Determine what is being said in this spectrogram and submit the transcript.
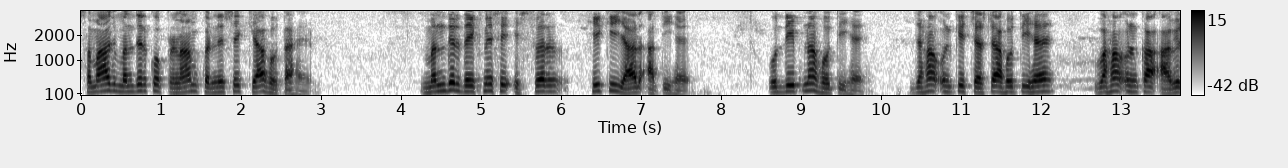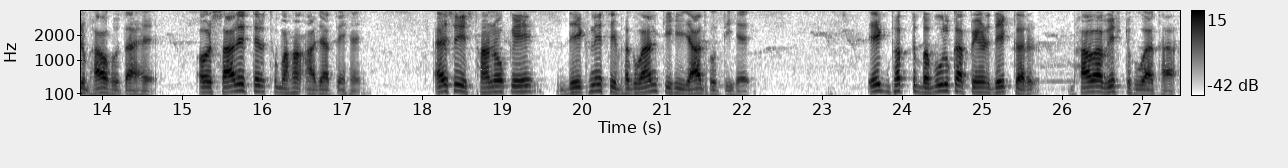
समाज मंदिर को प्रणाम करने से क्या होता है? मंदिर देखने से ईश्वर ही की याद आती है, उद्दीपना होती है, जहाँ उनकी चर्चा होती है वहाँ उनका आविर्भाव होता है और सारे तीर्थ वहाँ आ जाते हैं। ऐसे स्थानों के देखने से भगवान की ही याद होती है। एक भक्त बबूल का पेड़ देखकर भावाविष्ट हुआ था।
